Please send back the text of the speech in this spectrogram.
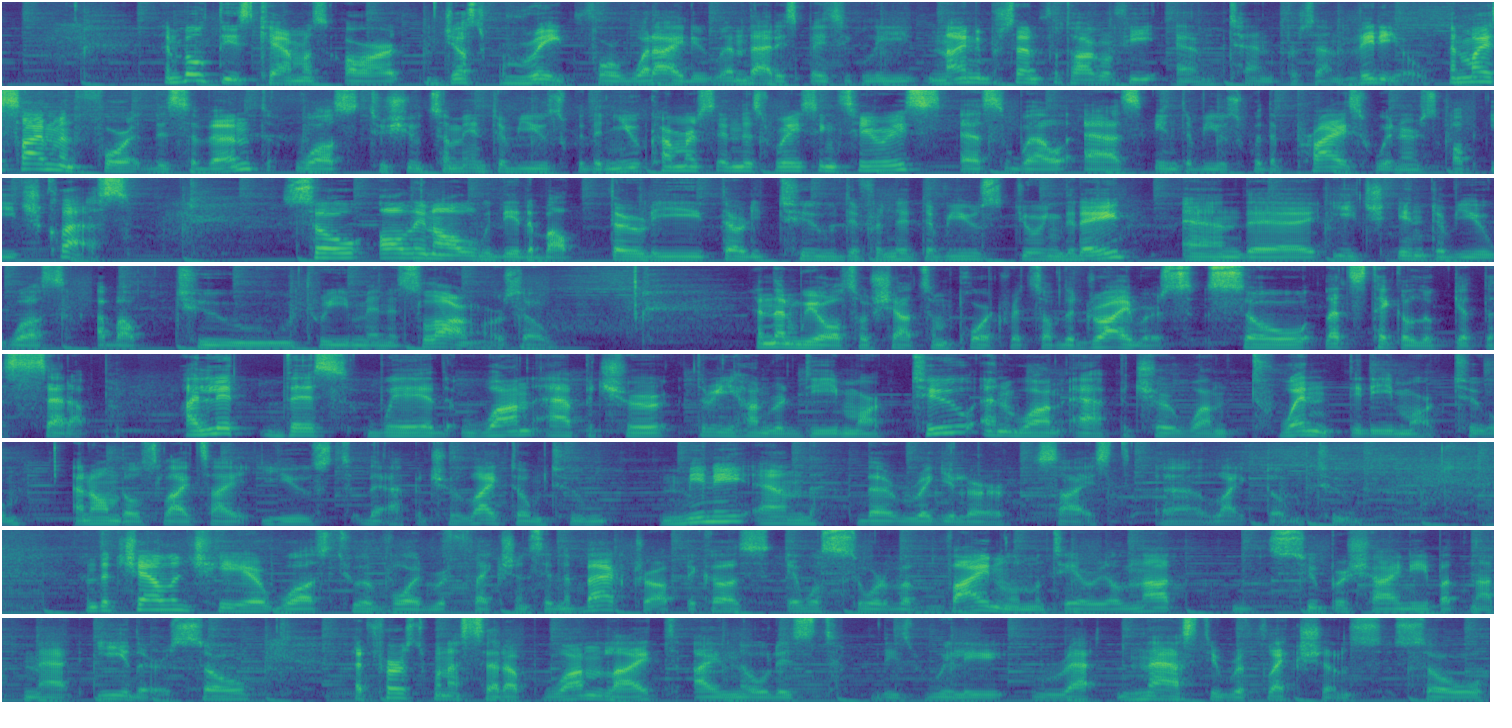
And both these cameras are just great for what I do, and that is basically 90% photography and 10% video. And my assignment for this event was to shoot some interviews with the newcomers in this racing series, as well as interviews with the prize winners of each class. So all in all, we did about 30, 32 different interviews during the day, and uh, each interview was about two, three minutes long or so. And then we also shot some portraits of the drivers, so let's take a look at the setup. I lit this with one Aputure 300D Mark II and one Aputure 120D Mark II. And on those lights I used the Aputure Light Dome 2 Mini and the regular sized uh, Light Dome 2. And the challenge here was to avoid reflections in the backdrop because it was sort of a vinyl material, not super shiny but not matte either. So at first when I set up one light I noticed these really nasty reflections. So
